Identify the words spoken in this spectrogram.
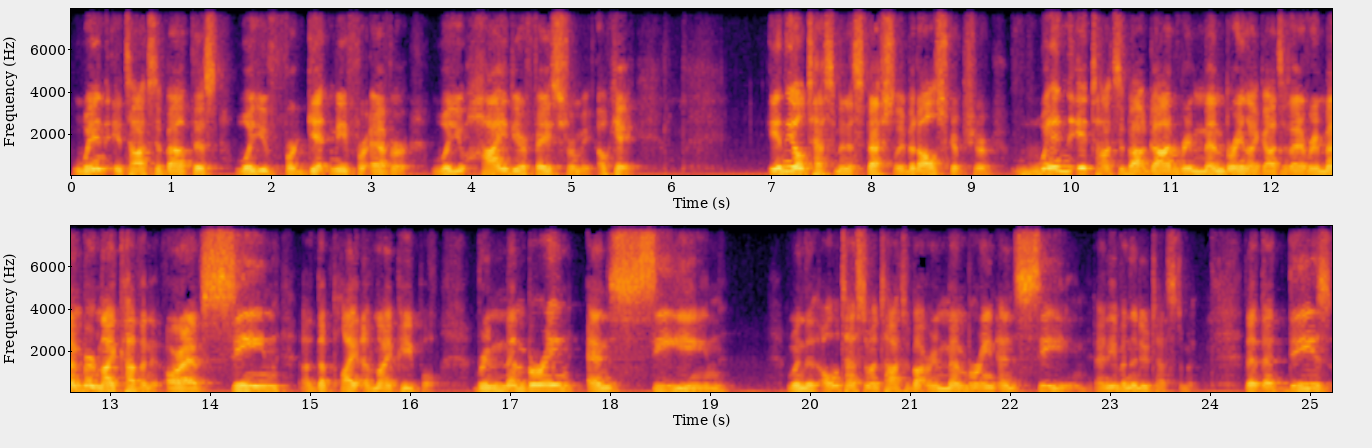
when it talks about this, will you forget me forever? Will you hide your face from me? Okay. In the Old Testament especially, but all scripture, when it talks about God remembering, like God says, I have remembered my covenant, or I have seen uh, the plight of my people, remembering and seeing, when the Old Testament talks about remembering and seeing, and even the New Testament, that, that these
